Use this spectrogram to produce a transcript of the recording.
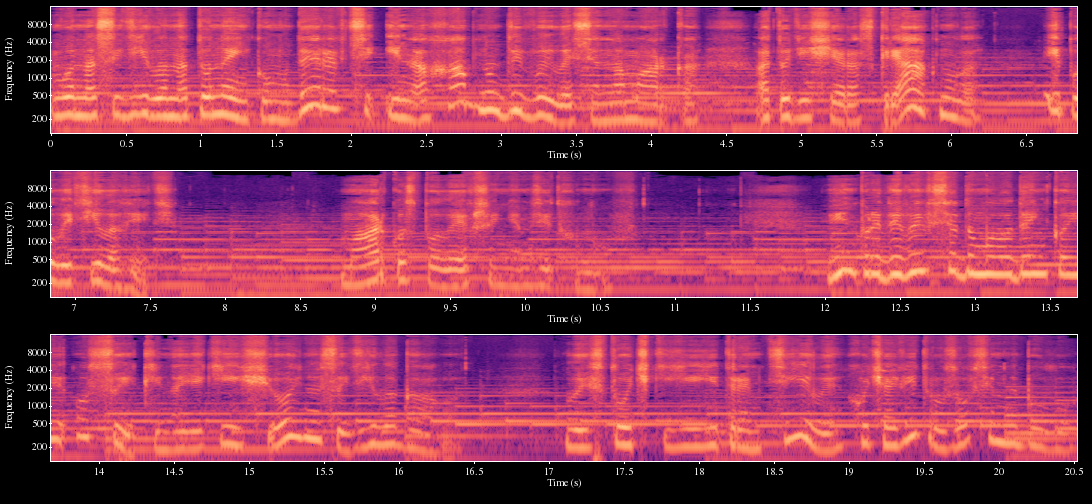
Вона сиділа на тоненькому деревці і нахабно дивилася на Марка, а тоді ще раз крякнула і полетіла геть. Марко з полегшенням зітхнув. Він придивився до молоденької осики, на якій щойно сиділа гава. Листочки її тремтіли, хоча вітру зовсім не було.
